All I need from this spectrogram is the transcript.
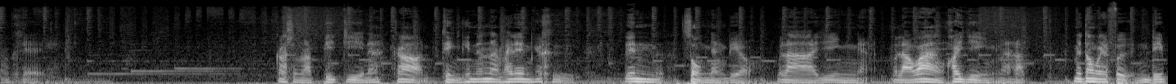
โอเค ก็สำหรับ PG นะ ก็สิ่งที่แนะนำให้เล่นก็คือเล่นส่งอย่างเดียว เวลายิงเนี่ย เวลาว่างค่อยยิงนะครับ ไม่ต้องไปฝืนดิฟ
